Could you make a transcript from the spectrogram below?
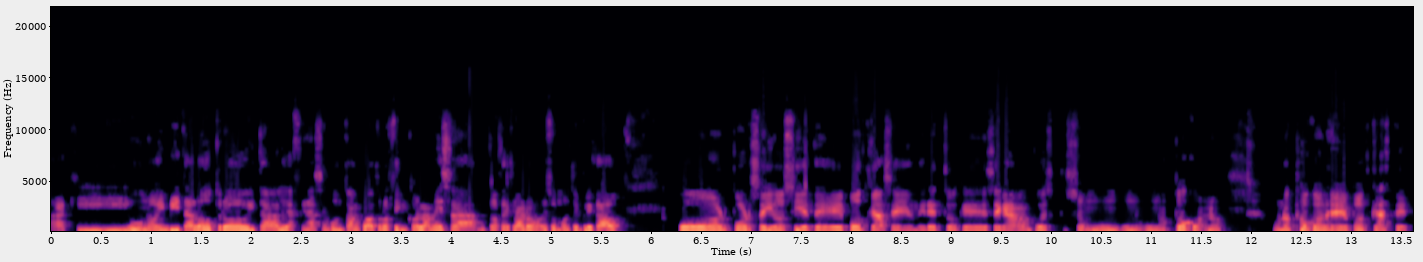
aquí uno invita al otro y tal, y al final se juntan cuatro o cinco en la mesa. Entonces, claro, eso multiplicado por, por seis o siete podcasts en directo que se graban, pues son un, un, unos pocos, ¿no? Unos pocos de podcasters.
